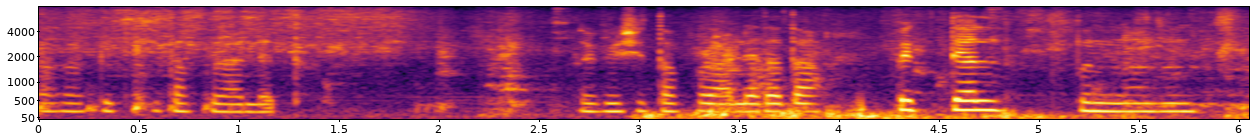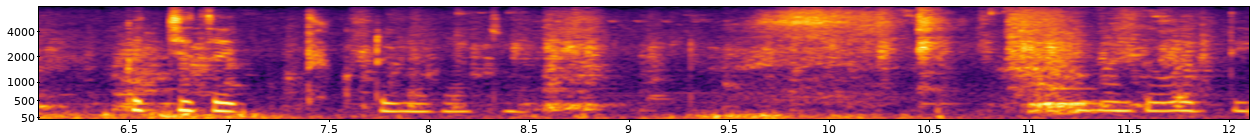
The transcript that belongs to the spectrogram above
बघा किती सीताफळ आलेत. सगळे सीताफळ आल्यात आता पिकत्याल पण अजून कच्चीच आहेत. कुठे बघायचं? वरती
